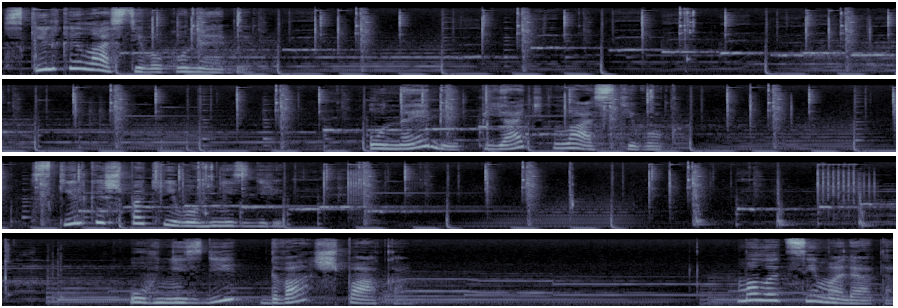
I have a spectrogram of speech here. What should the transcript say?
Скільки ластівок у небі? У небі п'ять ластівок. Скільки шпаків у гнізді? У гнізді два шпака. Молодці малята.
